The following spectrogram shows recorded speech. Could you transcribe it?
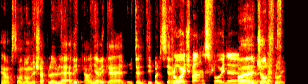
non, son nom m'échappe, avec, en lien avec la brutalité policière. Floyd, je pense. Floyd. Euh, ouais, George Floyd.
